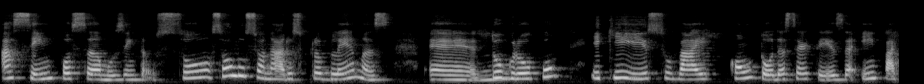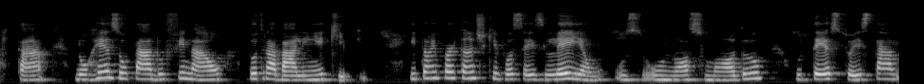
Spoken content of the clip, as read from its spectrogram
assim possamos, então, so, solucionar os problemas é, do grupo e que isso vai, com toda certeza, impactar no resultado final do trabalho em equipe. Então, é importante que vocês leiam os, o nosso módulo, o texto está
